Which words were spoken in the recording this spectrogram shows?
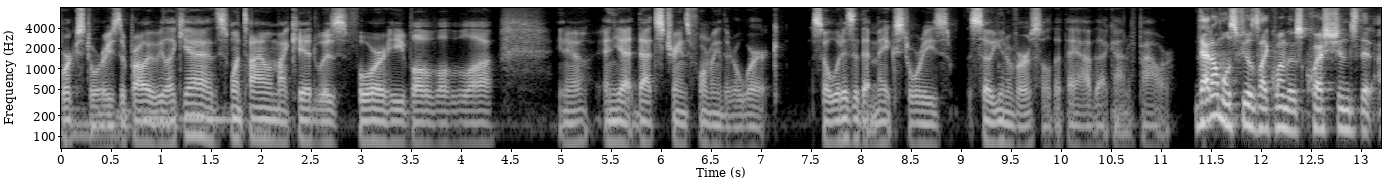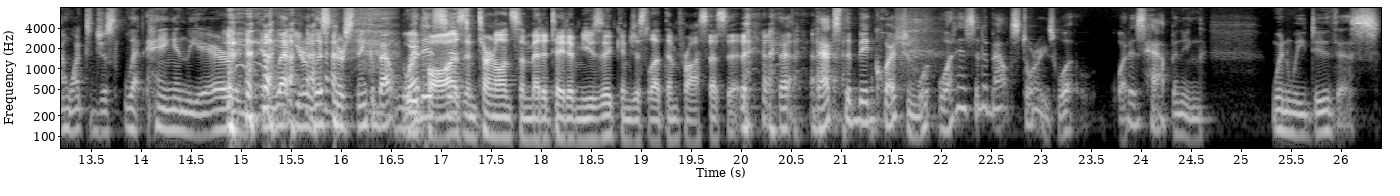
work stories. They're probably be like, yeah, this one time when my kid was four, he blah, blah, blah, blah, you know, and yet that's transforming their work. So, what is it that makes stories so universal that they have that kind of power? That almost feels like one of those questions that I want to just let hang in the air and, and let your listeners think about. What we pause and turn on some meditative music and just let them process it. that, that's the big question. What, what is it about stories? What what is happening when we do this?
